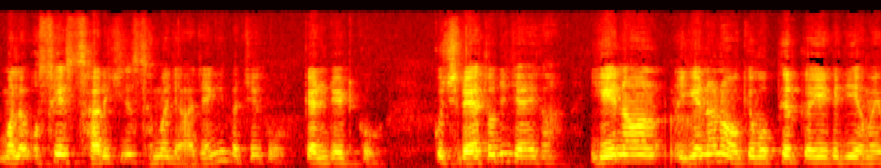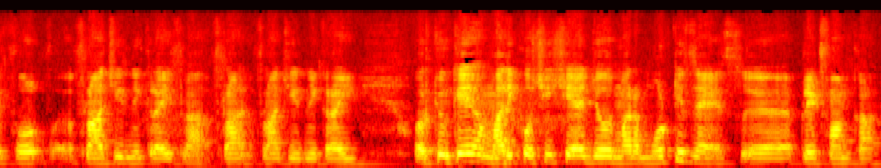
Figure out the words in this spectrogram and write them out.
मतलब उससे सारी चीज़ें समझ आ जाएँगी बच्चे को कैंडिडेट को? कुछ रह तो नहीं जाएगा। ये ना ये ना ना हो कि वो फिर कहे कि जी हमें फला चीज़ नहीं कराई फला फला चीज़ नहीं कराई। और क्योंकि हमारी कोशिश है, जो हमारा मोटिव है इस प्लेटफॉर्म का,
